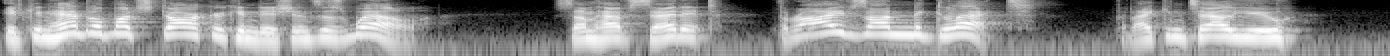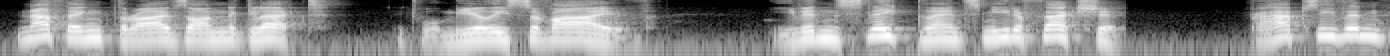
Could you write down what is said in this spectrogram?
it can handle much darker conditions as well. Some have said it thrives on neglect, but I can tell you, Nothing thrives on neglect. It will merely survive. Even snake plants need affection. Perhaps even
